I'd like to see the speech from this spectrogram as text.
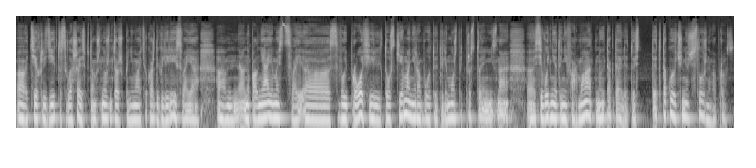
э, тех людей, кто соглашались, потому что нужно тоже понимать, у каждой галереи своя э, наполняемость, свой, э, свой профиль, то, с кем они работают, или, может быть, просто, не знаю, э, сегодня это не формат, ну и так далее. То есть это такой очень-очень сложный вопрос.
